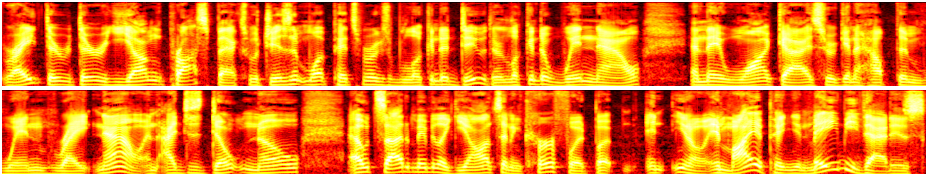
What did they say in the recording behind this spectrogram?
right? They're they're young prospects, which isn't what Pittsburgh's looking to do. They're looking to win now, and they want guys who are going to help them win right now. And I just don't know outside of maybe like Johnsson and Kerfoot, but in, you know, in my opinion, maybe that is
